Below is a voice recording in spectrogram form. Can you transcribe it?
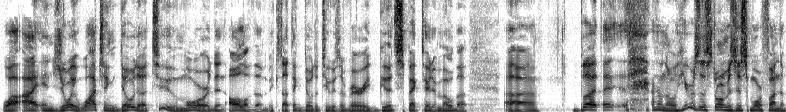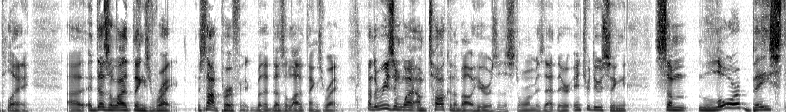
while I enjoy watching Dota 2 more than all of them because I think Dota 2 is a very good spectator MOBA. Uh, but uh, I don't know, Heroes of the Storm is just more fun to play. Uh, it does a lot of things right. It's not perfect, but it does a lot of things right. Now, the reason why I'm talking about Heroes of the Storm is that they're introducing some lore based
